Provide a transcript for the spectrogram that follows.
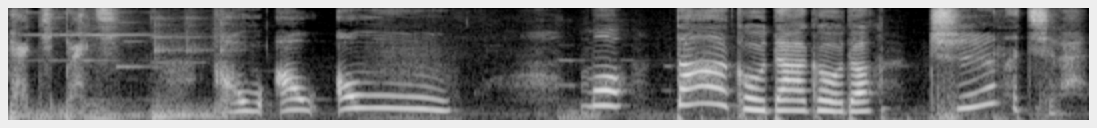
吧唧吧唧，嗷呜嗷呜嗷呜！墨大口大口的吃了起来。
